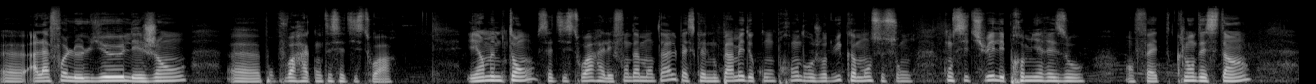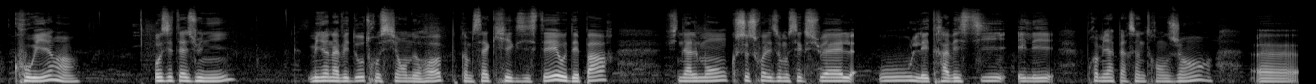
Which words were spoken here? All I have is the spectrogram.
euh, à la fois le lieu, les gens, pour pouvoir raconter cette histoire. Et en même temps, cette histoire, elle est fondamentale parce qu'elle nous permet de comprendre aujourd'hui comment se sont constitués les premiers réseaux, en fait, clandestins, queer, aux États-Unis, mais il y en avait d'autres aussi en Europe, comme ça, qui existaient au départ. Finalement, que ce soit les homosexuels ou les travestis et les premières personnes transgenres, euh,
